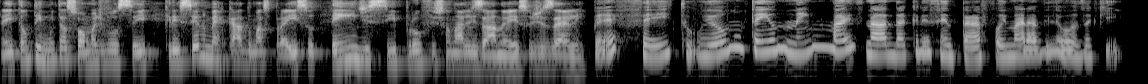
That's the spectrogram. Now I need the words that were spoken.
né? Então tem muitas formas de você crescer no mercado, mas para isso tem de se profissionalizar, não é isso, Gisele? Perfeito. Eu não tenho nem mais nada a acrescentar. Foi maravilhoso aqui.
